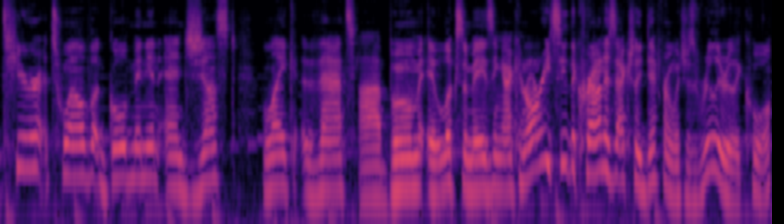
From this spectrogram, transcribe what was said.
tier 12 gold minion and just like that uh, boom it looks amazing. I can already see the crown is actually different which is really really cool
